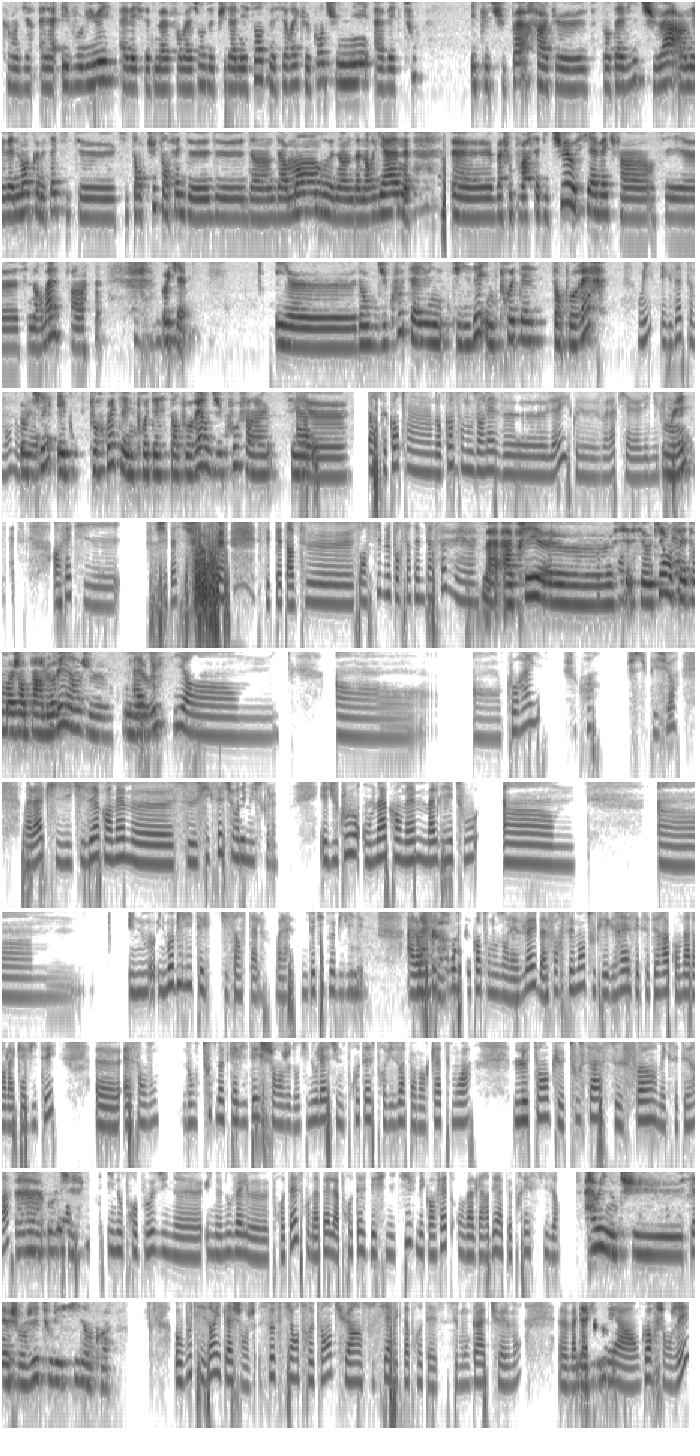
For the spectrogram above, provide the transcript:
comment dire, elle a évolué avec cette malformation depuis la naissance, mais c'est vrai que quand tu nais avec tout et que tu pars, enfin que dans ta vie tu as un événement comme ça qui te, qui t'ampute en fait de, d'un, membre, d'un, organe, euh, bah faut pouvoir s'habituer aussi avec. Enfin, c'est, c'est normal. Enfin, ok. Et donc, du coup, as une, tu disais une prothèse temporaire? Oui, exactement. ok. Et pourquoi tu as une prothèse temporaire, du coup? Enfin, c'est Parce que quand on, donc quand on nous enlève l'œil, que voilà, qu'il y a les nucléaires, en fait, il, Enfin, je sais pas si c'est peut-être un peu sensible pour certaines personnes, mais. Euh, bah, après, euh, c'est ok en fait. Moi, j'en parlerai. Hein, je... Mais ah, euh, oui. En... en en corail, je crois. Je suis plus sûre. Voilà, qui, qui vient quand même se fixer sur les muscles. Et du coup, on a quand même malgré tout un un une, mobilité qui s'installe, voilà, une petite mobilité. Mmh. Alors, il faut savoir que quand on nous enlève l'œil, bah forcément, toutes les graisses, etc., qu'on a dans la cavité, euh, elles s'en vont. Donc, toute notre cavité change. Donc, il nous laisse une prothèse provisoire pendant quatre mois, le temps que tout ça se forme, etc. Ah, Et ensuite, il nous propose une, une nouvelle euh, prothèse qu'on appelle la prothèse définitive, mais qu'en fait, on va garder à peu près six ans. Ah oui, donc tu sais à changer tous les six ans, quoi. Au bout de six ans, il te la change. Sauf si entre-temps, tu as un souci avec ta prothèse. C'est mon cas actuellement. Euh, ma cavité a encore changé.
